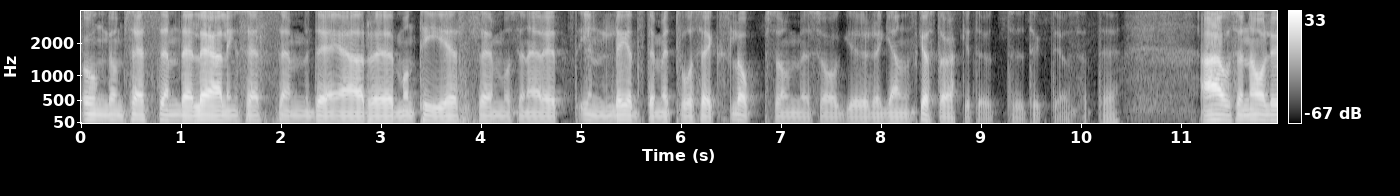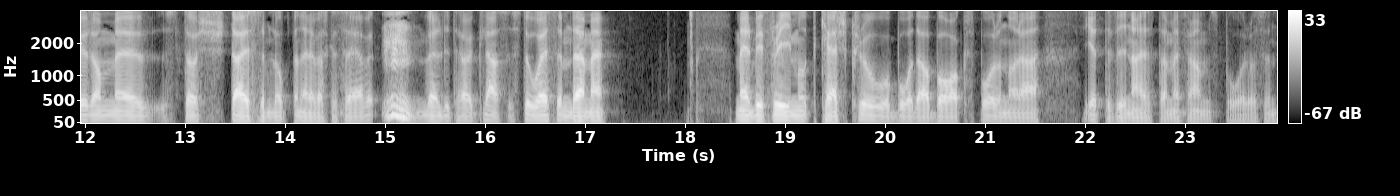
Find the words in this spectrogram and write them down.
ungdoms-SM, det är lärlings-SM, det är eh, monté-SM och sen är det ett inleds det med 2-6-lopp som såg ganska stökigt ut tyckte jag. Så att, Ah, och sen håller ju de eh, största SM-loppen, eller vad jag ska säga, väldigt hög klass. Stor-SM där med Melby Free mot Cash Crew och båda har bakspår och några jättefina hästar med framspår. Och sen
